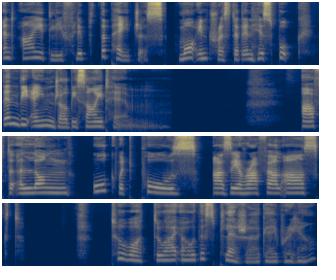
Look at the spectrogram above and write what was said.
and idly flipped the pages, more interested in his book than the angel beside him. After a long, awkward pause, Aziraphale asked, To what do I owe this pleasure, Gabriel?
